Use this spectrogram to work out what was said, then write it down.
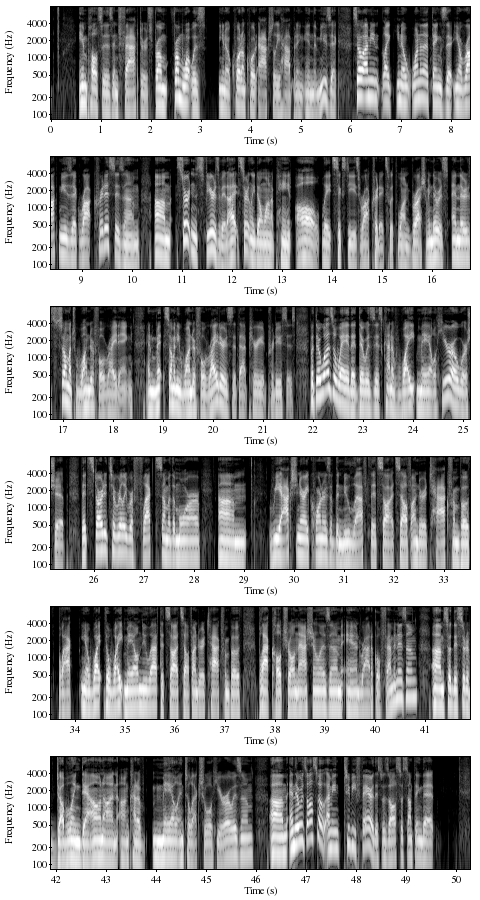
impulses and factors from from what was you know, quote unquote, actually happening in the music. So, I mean, like, you know, one of the things that, you know, rock music, rock criticism, um, certain spheres of it, I certainly don't want to paint all late 60s rock critics with one brush. I mean, there was, and there's so much wonderful writing and so many wonderful writers that that period produces. But there was a way that there was this kind of white male hero worship that started to really reflect some of the more, um, reactionary corners of the new left that saw itself under attack from both black, you know, white the white male new left that saw itself under attack from both black cultural nationalism and radical feminism. Um, so this sort of doubling down on on kind of male intellectual heroism. Um, and there was also, I mean, to be fair, this was also something that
